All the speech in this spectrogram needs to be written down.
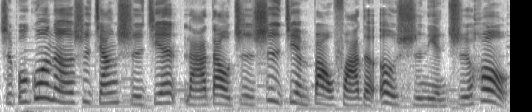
只不过呢，是将时间拉到至事件爆发的二十年之后。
